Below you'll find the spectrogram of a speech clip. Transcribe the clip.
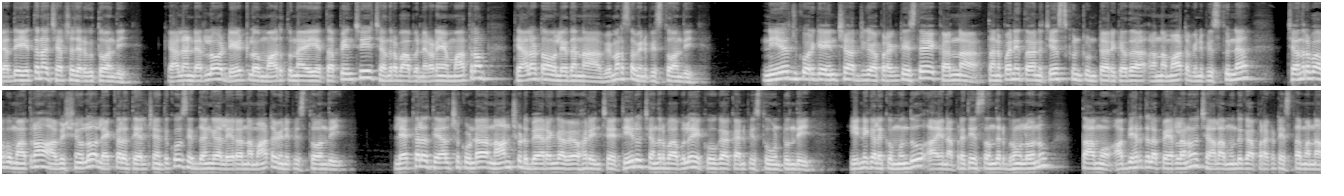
పెద్ద ఎత్తున చర్చ జరుగుతోంది. క్యాలెండర్లో డేట్లు మారుతున్నాయే తప్పించి చంద్రబాబు నిర్ణయం మాత్రం తేలటం లేదన్న విమర్శ వినిపిస్తోంది. నియోజకవర్గ ఇన్ఛార్జిగా ప్రకటిస్తే కన్నా తన పని తాను చేసుకుంటుంటారు కదా అన్న మాట వినిపిస్తున్నా చంద్రబాబు మాత్రం ఆ విషయంలో లెక్కలు తేల్చేందుకు సిద్ధంగా లేరన్న మాట వినిపిస్తోంది. లెక్కలు తేల్చకుండా నాన్చుడు బేరంగా వ్యవహరించే తీరు చంద్రబాబులో ఎక్కువగా కనిపిస్తూ ఉంటుంది. ఎన్నికలకు ముందు ఆయన ప్రతి సందర్భంలోనూ తాము అభ్యర్థుల పేర్లను చాలా ముందుగా ప్రకటిస్తామన్న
